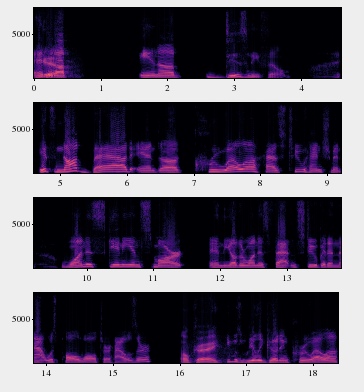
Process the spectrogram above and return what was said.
ended Yeah. up in a Disney film. It's not bad, and uh, Cruella has two henchmen. One is skinny and smart, and the other one is fat and stupid, and that was Paul Walter Hauser. Okay. He was really good in Cruella,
